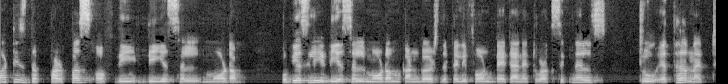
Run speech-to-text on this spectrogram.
what is the purpose of the DSL modem? Obviously DSL modem converts the telephone data network signals to ethernet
